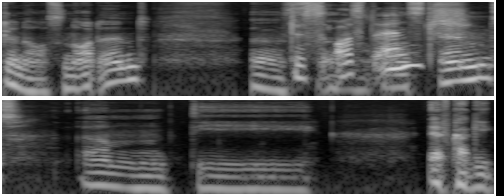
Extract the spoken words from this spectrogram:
Genau, das Nordend. äh, Das äh, Ostend. Ostend ähm, die FKG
